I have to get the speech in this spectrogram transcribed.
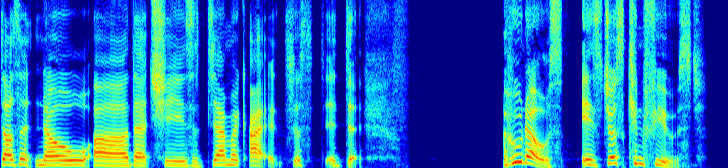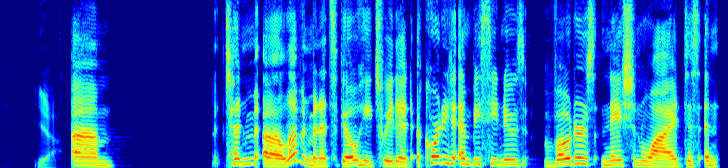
doesn't know uh, that she's a demic. I just it, who knows is just confused. Yeah. Um, 10, uh, 11 minutes ago, he tweeted, according to NBC News, voters nationwide, dis- and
